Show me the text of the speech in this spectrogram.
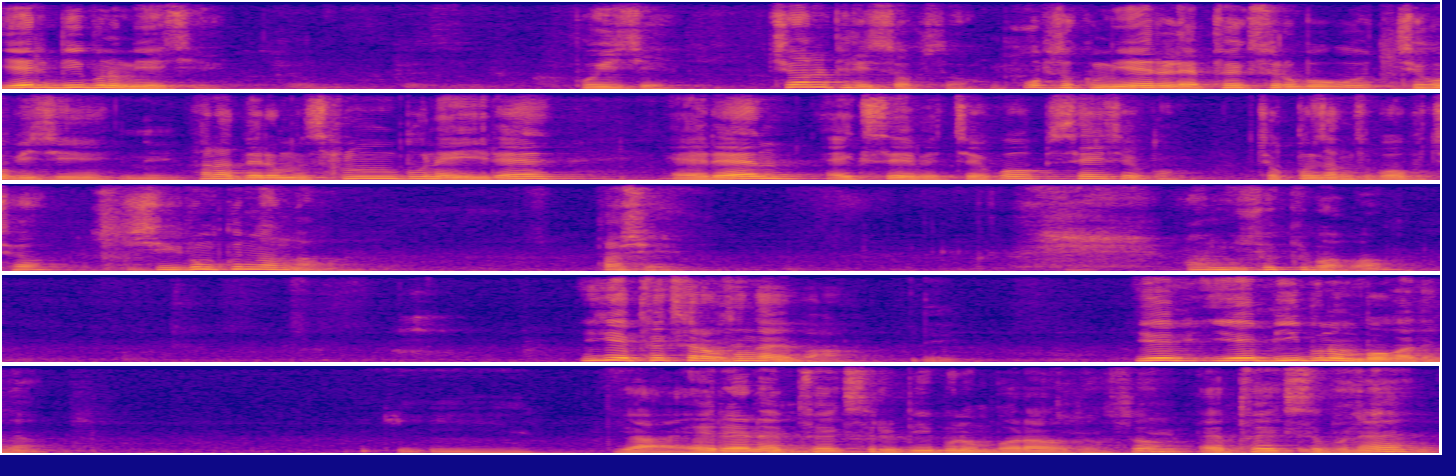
얘를 미분하면 얘지. 보이지? 치환할 필요 있어 없어? 없어. 그럼 얘를 fx로 보고 제곱이지. 네. 하나 내려면 3분의 1에 ln x의 몇 제곱? 세 제곱. 적분상수 뭐 붙여? c 이러면 끝났나 봐. 다시. 아니 이 새끼 봐봐. 이게 fx라고 생각해봐. 네 얘, 얘 미분은 뭐가 되냐? 2 야, ln fx를 미분은 뭐라고 적었어? fx분의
